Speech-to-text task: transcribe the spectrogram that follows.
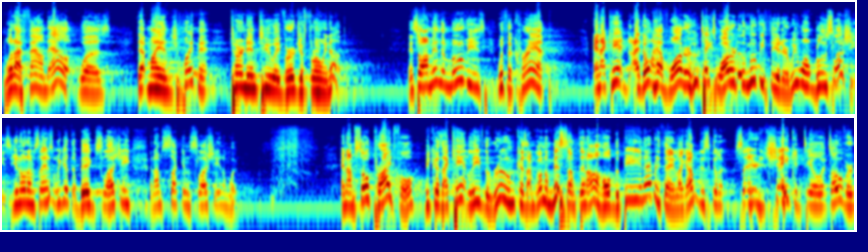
what I found out was that my enjoyment turned into a verge of throwing up. And so I'm in the movies with a cramp and I can't, I don't have water. Who takes water to the movie theater? We want blue slushies. You know what I'm saying? So we get the big slushy and I'm sucking slushy and I'm like, and I'm so prideful because I can't leave the room because I'm to miss something. I'll hold the pee and everything. Like I'm just to sit here and shake until it's over.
